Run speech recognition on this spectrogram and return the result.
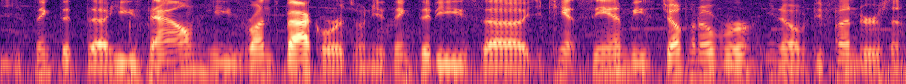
you think that uh, he's down, he runs backwards. When you think that he's uh, you can't see him, he's jumping over you know defenders. And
